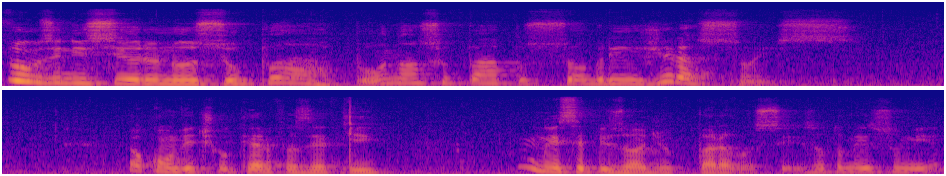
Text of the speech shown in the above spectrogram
vamos iniciar o nosso papo, o nosso papo sobre gerações. É o convite que eu quero fazer aqui nesse episódio para vocês. Eu tô meio sumido,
